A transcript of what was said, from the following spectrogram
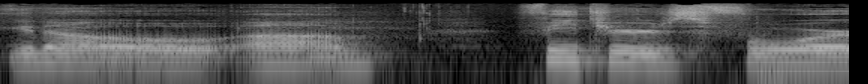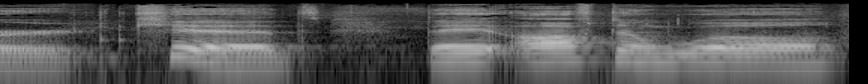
you know, um, features for kids, they often will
